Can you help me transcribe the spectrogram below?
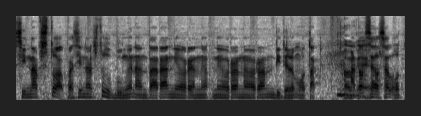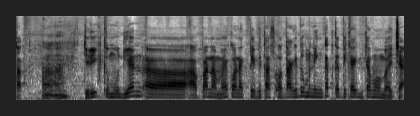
Sinaps itu apa? Sinaps itu hubungan antara neuron neuron-neuron di dalam otak atau sel-sel otak. Jadi kemudian eh, apa namanya konektivitas otak itu meningkat ketika kita membaca.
